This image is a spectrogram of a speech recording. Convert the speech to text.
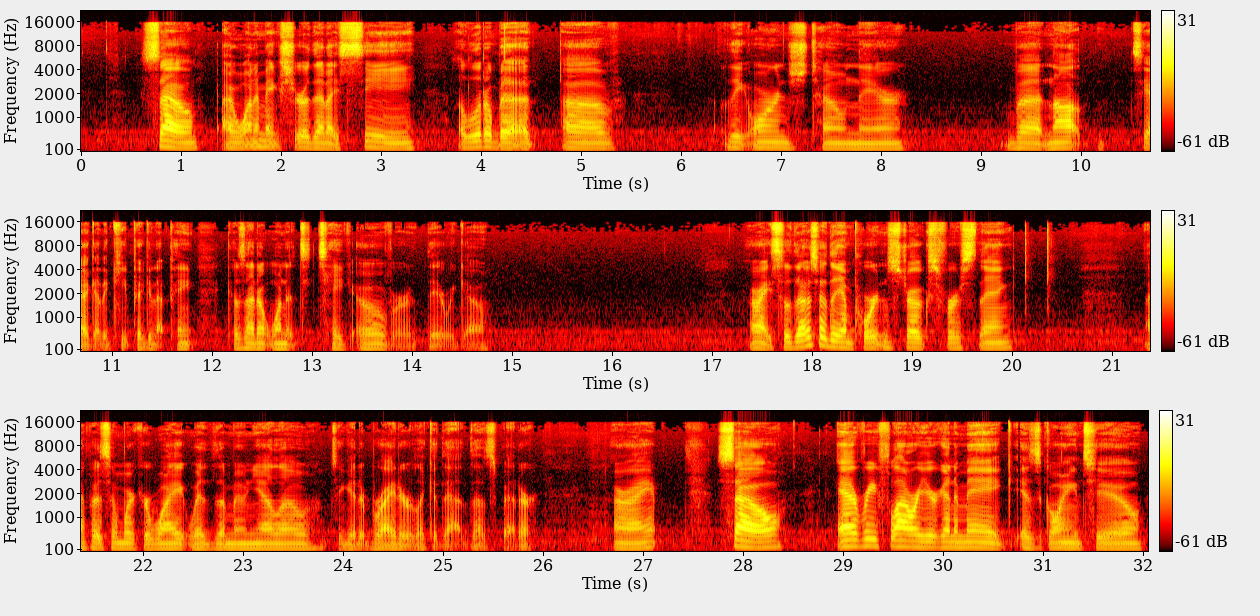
So I want to make sure that I see a little bit of the orange tone there, but not, see I got to keep picking up paint because I don't want it to take over. There we go. All right, so those are the important strokes first thing. I put some wicker white with the moon yellow to get it brighter. Look at that, that's better. All right, so every flower you're gonna make is going to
